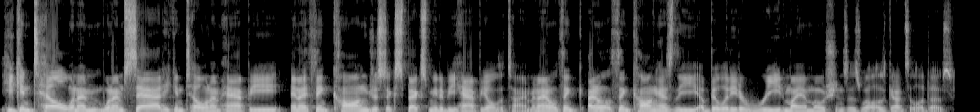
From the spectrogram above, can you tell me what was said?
he can tell when I'm when I'm sad. He can tell when I'm happy, and I think Kong just expects me to be happy all the time. And I don't think I don't think Kong has the ability to read my emotions as well as Godzilla does.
